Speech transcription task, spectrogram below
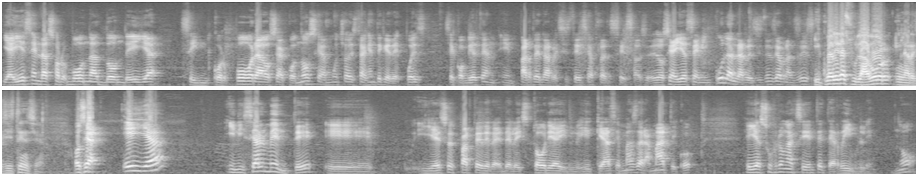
Y ahí es en la Sorbona donde ella se incorpora, o sea, conoce a mucha de esta gente que después se convierte en, en parte de la resistencia francesa. O sea, ella se vincula a la resistencia francesa. ¿Y cuál era su labor en la resistencia? O sea, ella inicialmente, eh, y eso es parte de la, de la historia y, y que hace más dramático, ella sufre un accidente terrible, ¿no?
